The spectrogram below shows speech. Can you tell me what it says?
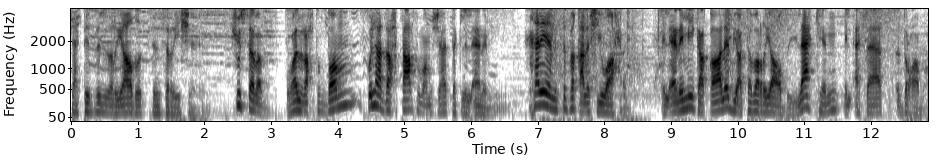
تعتزل رياضة تنس الريشة شو السبب؟ وهل راح تنضم؟ كل هذا راح تعرفه مع مشاهدتك للأنمي. خلينا نتفق على شي واحد. الأنمي كقالب يعتبر رياضي لكن الأساس دراما.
